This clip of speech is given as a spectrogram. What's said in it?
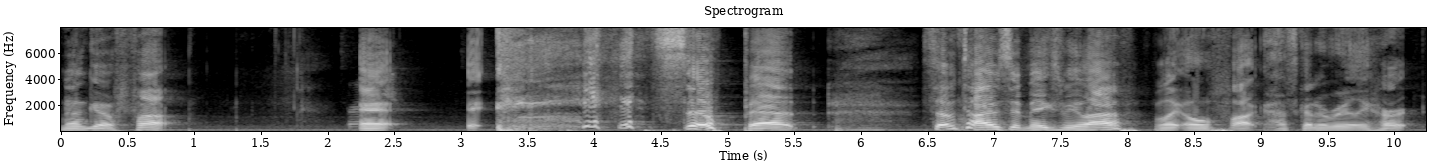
Don't give a fuck. Right. And it's so bad. Sometimes it makes me laugh. I'm like, oh fuck, that's gonna really hurt.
